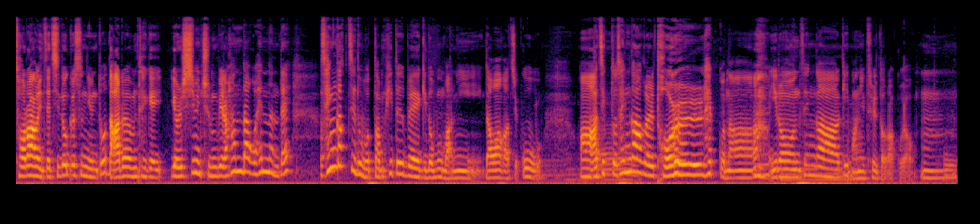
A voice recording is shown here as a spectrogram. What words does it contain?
저랑 이제 지도 교수님도 나름 되게 열심히 준비를 한다고 했는데 생각지도 못한 피드백이 너무 많이 나와가지고 아, 아직도 생각을 덜 했구나 이런 생각이 많이 들더라고요. 음.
